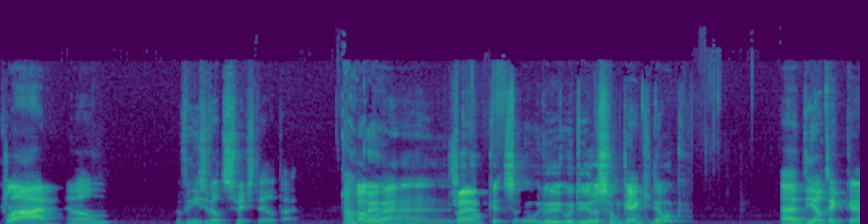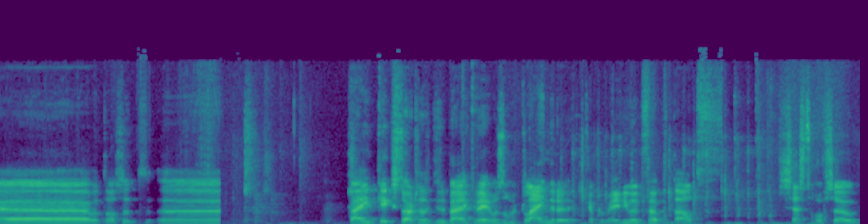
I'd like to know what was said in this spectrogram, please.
Klaar. En dan hoef je niet zoveel te switchen de hele tijd. Oké. Oh, eh, zo- hoe, duur- hoe duur is zo'n Genki Dog? Eh, die had ik, eh, wat was het? Bij een Kickstarter had ik erbij gekregen, was nog een kleinere. Ik heb weet niet wat ik voor heb betaald. 60 of zo,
